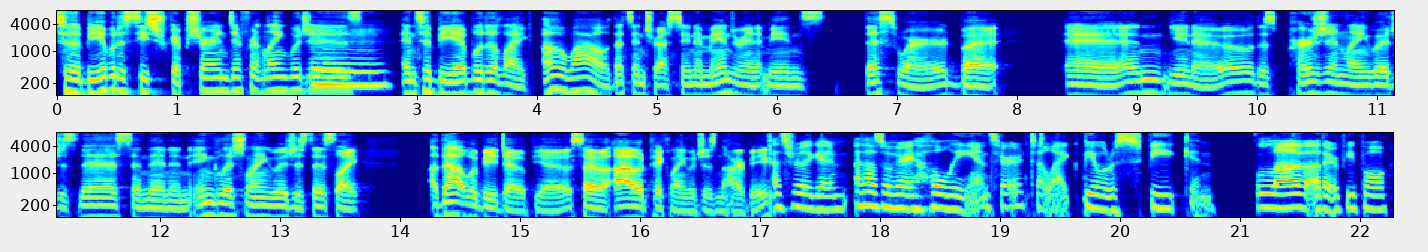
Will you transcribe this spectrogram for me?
to be able to see scripture in different languages Mm. and to be able to, like, oh, wow, that's interesting. In Mandarin, it means this word, but and you know, this Persian language is this, and then an English language is this. Like, uh, that would be dope, yo. So I would pick languages in the heartbeat. That's really good. That's also a very holy answer to like be able to speak and love other people.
